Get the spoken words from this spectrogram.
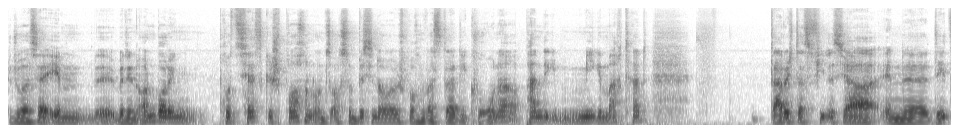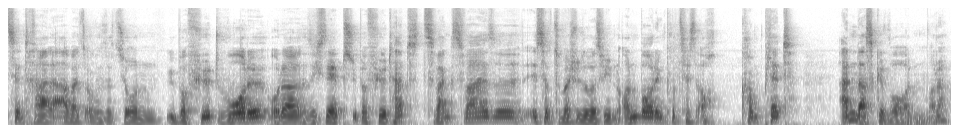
Du hast ja eben äh, über den Onboarding-Prozess gesprochen, und auch so ein bisschen darüber gesprochen, was da die Corona-Pandemie gemacht hat. Dadurch, dass vieles ja in eine dezentrale Arbeitsorganisation überführt wurde oder sich selbst überführt hat, zwangsweise, ist ja zum Beispiel sowas wie ein Onboarding-Prozess auch komplett anders geworden, oder?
